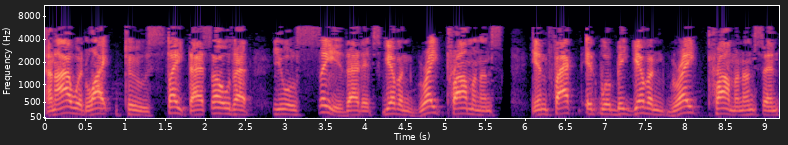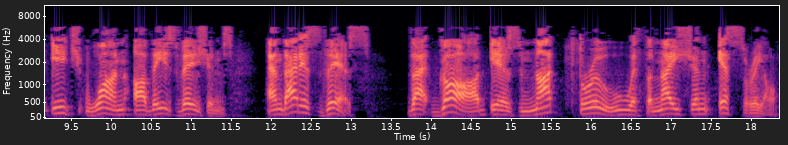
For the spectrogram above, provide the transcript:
And I would like to state that so that you will see that it's given great prominence. In fact, it will be given great prominence in each one of these visions. And that is this, that God is not through with the nation Israel.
